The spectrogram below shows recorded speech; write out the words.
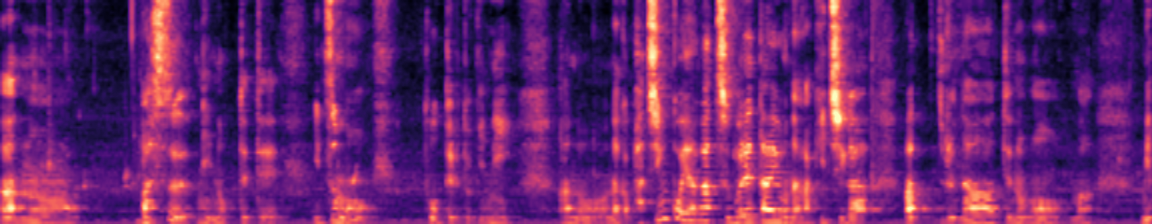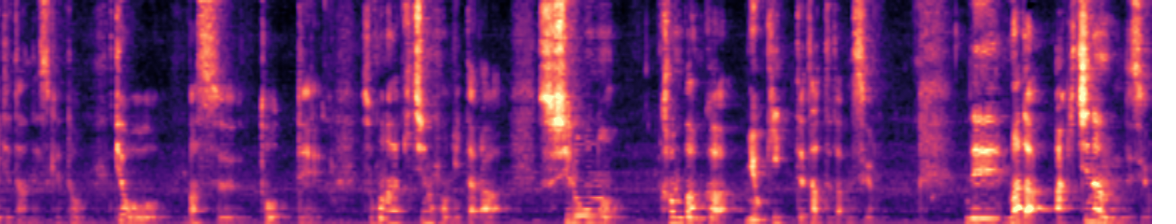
あのバスに乗ってていつも通ってる時にあのなんかパチンコ屋が潰れたような空き地があるなーっていうのをまあ見てたんですけど今日バス通ってそこの空き地の方にいたらスシローの看板がニョキって立ってたんですよ。でまだ空き地なんですよ。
